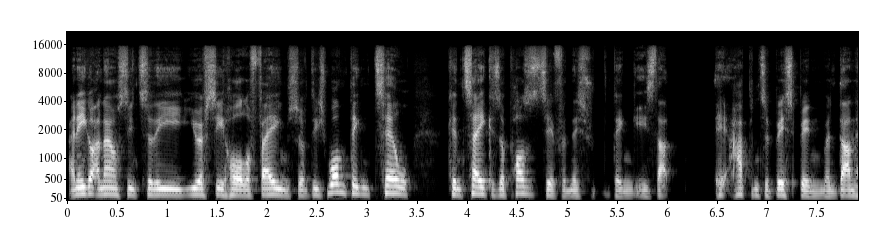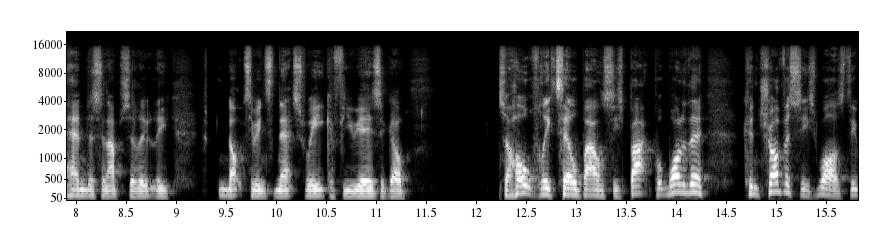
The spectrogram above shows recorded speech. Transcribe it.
and he got announced into the UFC Hall of Fame. So if there's one thing Till can take as a positive from this thing is that it happened to Bisping when Dan Henderson absolutely knocked him into next week a few years ago. So hopefully Till bounces back. But one of the controversies was the,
